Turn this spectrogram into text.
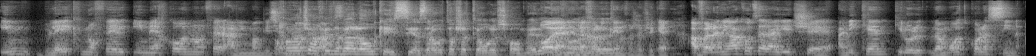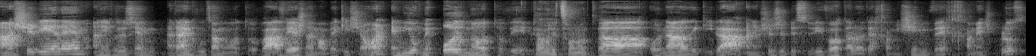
אם בלייק נופל, אם איך קוראים לו נופל, אני מרגיש שהם יכול לא להיות יכולים שאנחנו להחזיק. נדבר על OKC, אז זה לא בטוח שהתיאוריה שלך עומדת. אוי, אני לחלוטין חושב שכן. אבל אני רק רוצה להגיד שאני כן, כאילו, למרות כל השנאה שלי אליהם, אני חושב שהם עדיין קבוצה מאוד טובה, ויש להם הרבה כישרון, הם יהיו מאוד מאוד טובים. כמה ניצחונות? בעונה הרגילה, אני חושב שבסביבות, אני לא יודע, 55 פלוס,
